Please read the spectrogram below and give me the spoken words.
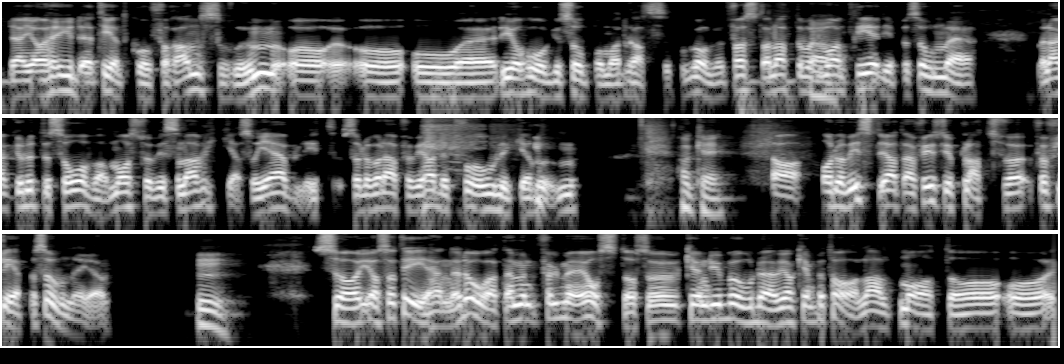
där jag hyrde ett helt konferensrum och, och, och eh, jag och Roger sov på madrasser på golvet. Första natten var det bara en tredje person med. Men han kunde inte sova med oss för vi snarkade så jävligt. Så det var därför vi hade två olika rum. Okej. Okay. Ja, och då visste jag att det finns ju plats för, för fler personer. Ja. Mm. Så jag sa till henne då att Nej, men följ med oss då så kan du bo där. Jag kan betala allt mat och, och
